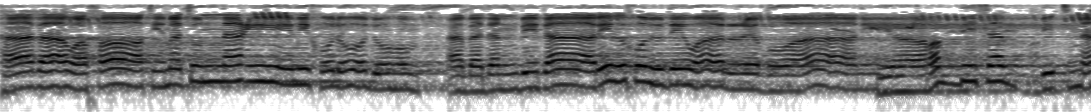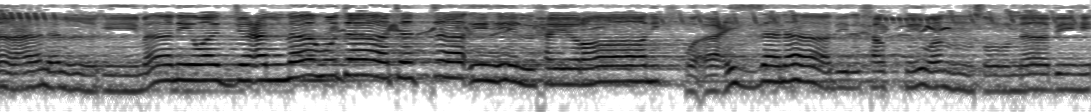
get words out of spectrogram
هذا وخاتمة النعيم خلودهم أبدا بدار الخلد والرضوان. يا رب ثبتنا على الإيمان واجعلنا هداة التائه الحيران. وأعزنا بالحق وانصرنا به.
